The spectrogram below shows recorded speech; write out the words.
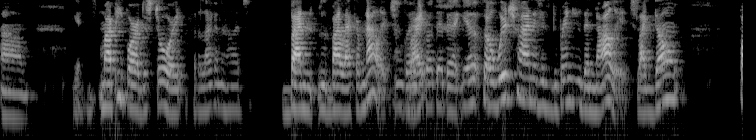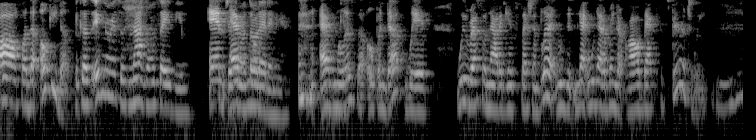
Um, Yeah. My people are destroyed For the lack of knowledge. by by lack of knowledge, I'm glad right? you brought that back. Yep. So we're trying to just bring you the knowledge. Like, don't fall for the okie doke. Because ignorance is not going to save you. And Just want to throw that in there. as Melissa opened up with, we wrestle not against flesh and blood. We got we got to bring it all back to spiritually. hmm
